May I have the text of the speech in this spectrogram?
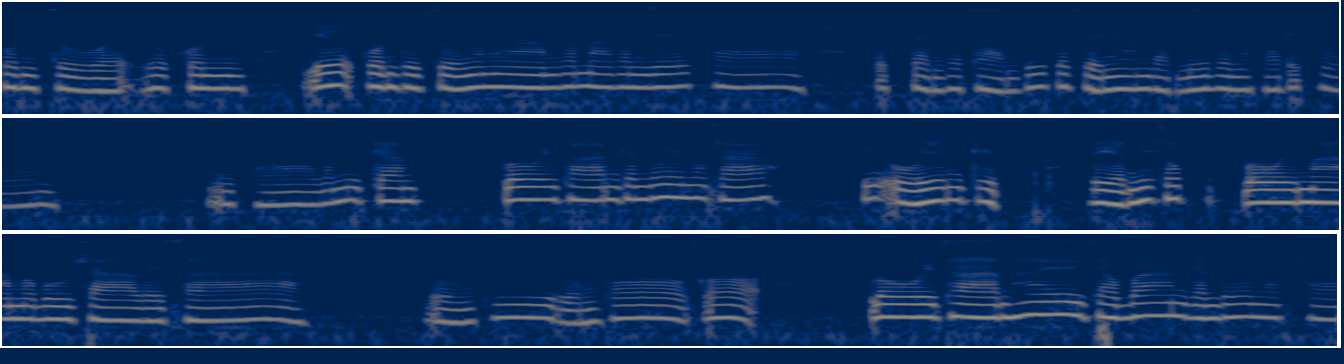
คนสวยคนเยอะคนสวยๆงามๆก็มากันเยอะค่ะ ตกแต่งสถานที่ก็สวยงามแบบนี้เลยนะคะ ทุกคนนี่ค่ะ แล้วมีการโปรยทานกันด้วยนะคะเจ๊โอยังเก็บเหรียญที่เขาโปรยมามาบูชาเลยค่ะ หลวงพี่หลวงพ่อก็โปรยทานให้ชาวบ้านกันด้วยนะคะ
